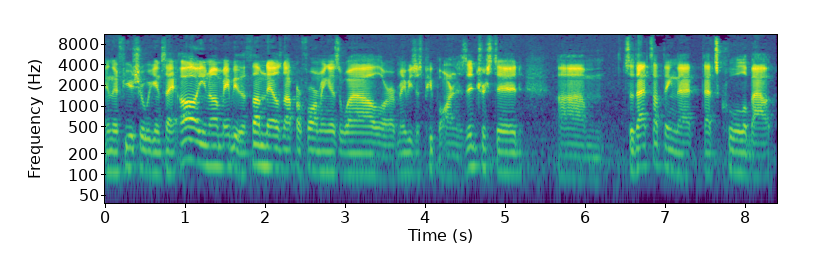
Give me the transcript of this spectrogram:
in the future we can say, oh, you know, maybe the thumbnail's not performing as well or maybe just people aren't as interested. Um, so that's something that that's cool about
